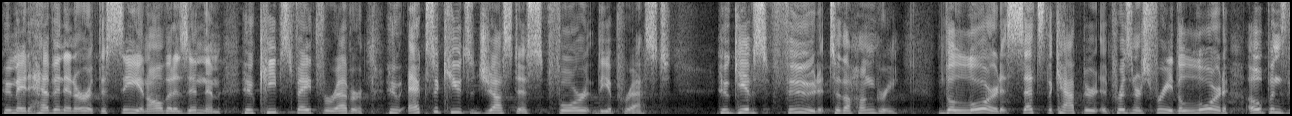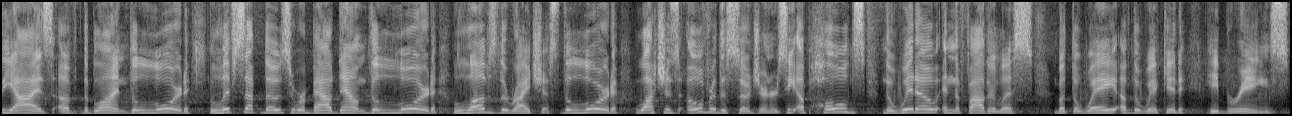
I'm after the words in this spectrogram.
who made heaven and earth, the sea and all that is in them, who keeps faith forever, who executes justice for the oppressed, who gives food to the hungry. The Lord sets the captor, prisoners free. The Lord opens the eyes of the blind. The Lord lifts up those who are bowed down. The Lord loves the righteous. The Lord watches over the sojourners. He upholds the widow and the fatherless, but the way of the wicked he brings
